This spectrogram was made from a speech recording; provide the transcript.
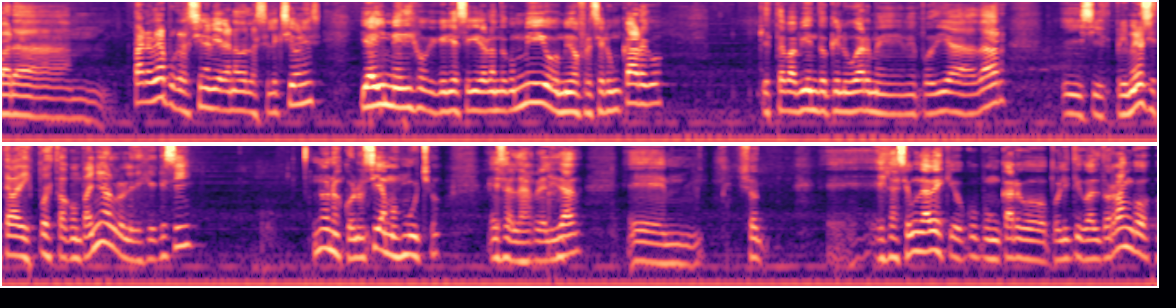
para, mm, para hablar porque recién había ganado las elecciones y ahí me dijo que quería seguir hablando conmigo, que me iba a ofrecer un cargo, que estaba viendo qué lugar me, podía dar y si, primero si estaba dispuesto a acompañarlo, le dije que sí. No nos conocíamos mucho, esa es la realidad. Eh, yo eh, es la segunda vez que ocupo un cargo político de alto rango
